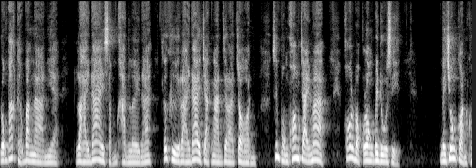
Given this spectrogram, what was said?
โรงพักแถวบางนาเนี่ยรายได้สำคัญเลยนะ ก็คือรายได้จากงานจราจร ซึ่งผมข้องใจมากเขาก็บอกลองไปดูสิ ในช่วงก่อนโค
